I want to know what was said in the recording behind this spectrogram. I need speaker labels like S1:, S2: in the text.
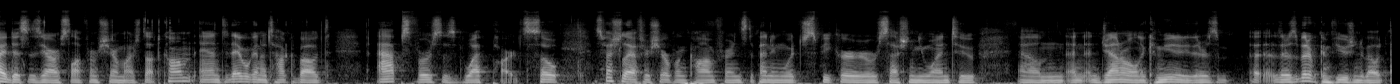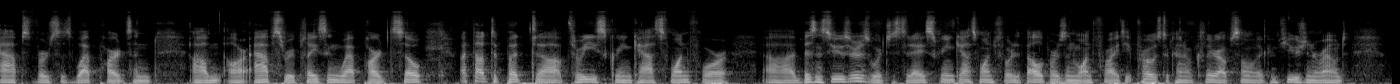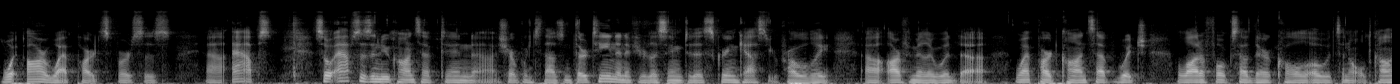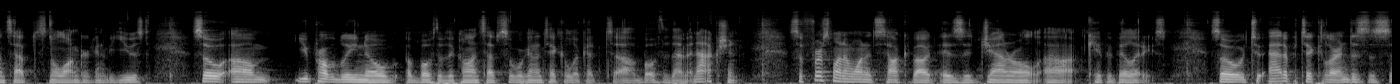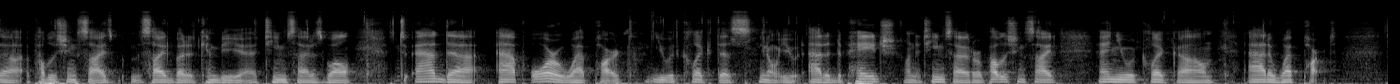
S1: Hi, this is Yaroslav from ShareMuch.com, and today we're going to talk about apps versus web parts. So, especially after SharePoint conference, depending which speaker or session you went to, um, and in general in the community, there's uh, there's a bit of confusion about apps versus web parts, and um, are apps replacing web parts? So, I thought to put uh, three screencasts: one for uh, business users, which is today's screencast, one for developers, and one for IT pros, to kind of clear up some of the confusion around what are web parts versus uh, apps. So apps is a new concept in uh, SharePoint 2013, and if you're listening to this screencast, you probably uh, are familiar with the web part concept, which a lot of folks out there call, oh, it's an old concept, it's no longer going to be used. So um, you probably know both of the concepts, so we're going to take a look at uh, both of them in action. So first one I wanted to talk about is general uh, capabilities. So to add a particular, and this is uh, a publishing site, site, but it can be a team site as well. To add the app or web part, you would click this, you know, you would add the page on the team site or publishing site, and you would click um, add a web part.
